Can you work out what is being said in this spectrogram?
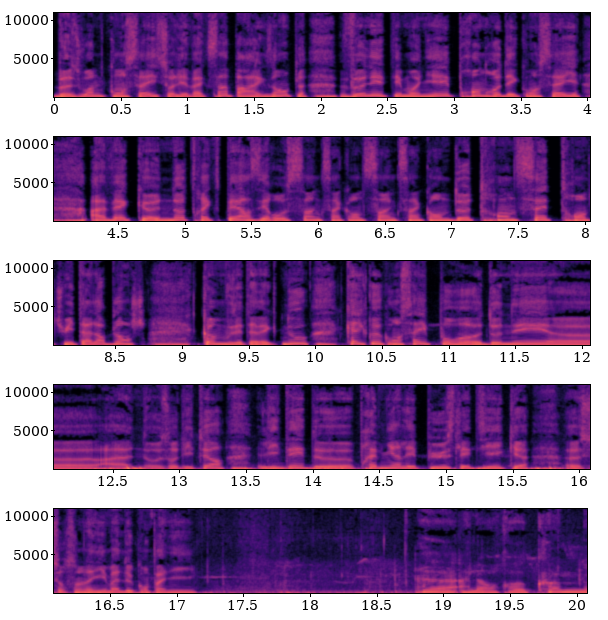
besoin de conseils sur les vaccins par exemple. Venez témoigner, prendre des conseils avec euh, notre expert 05 55 52 37 38. Alors Blanche, comme vous êtes avec nous, quelques conseils pour euh, donner à nos auditeurs l'idée de prévenir les puces, les tiques sur son animal de compagnie. Euh, alors, euh, comme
